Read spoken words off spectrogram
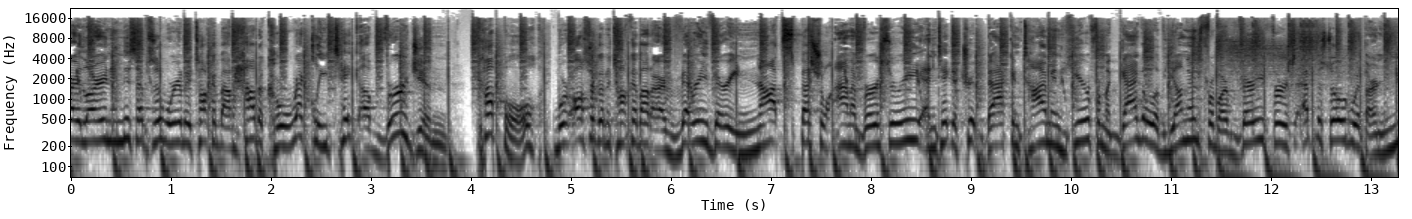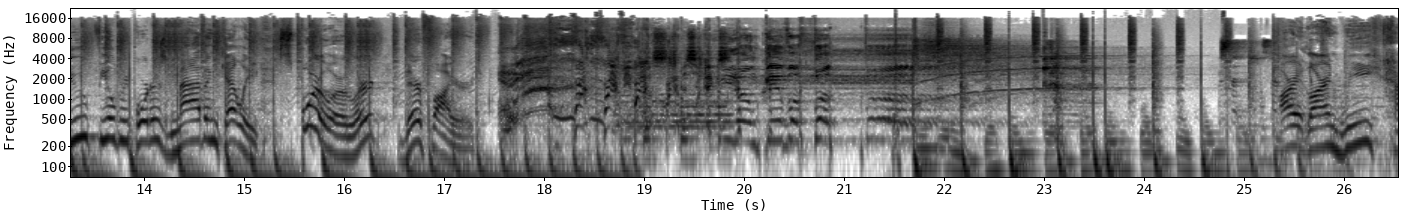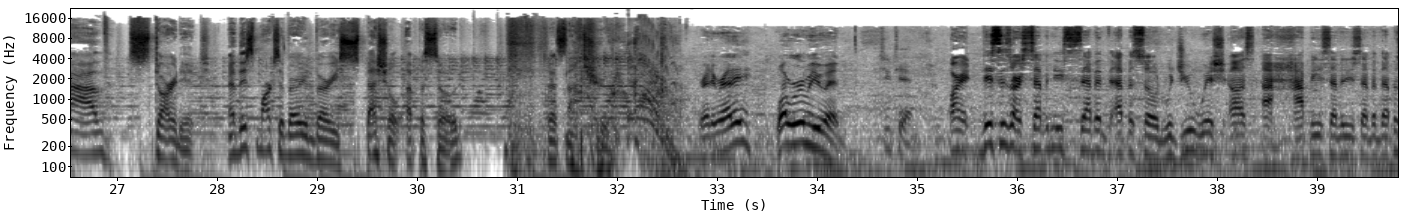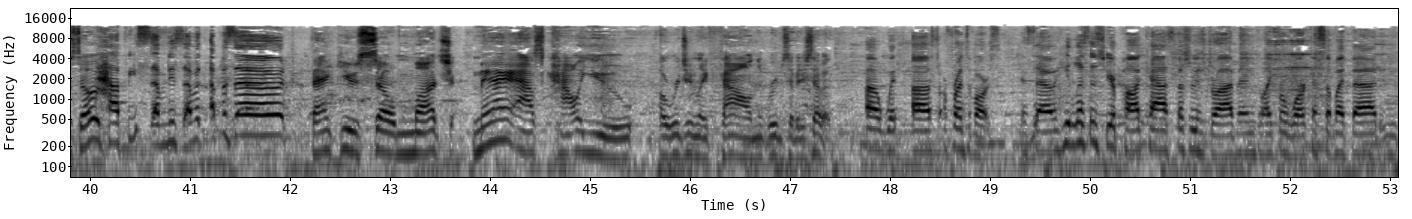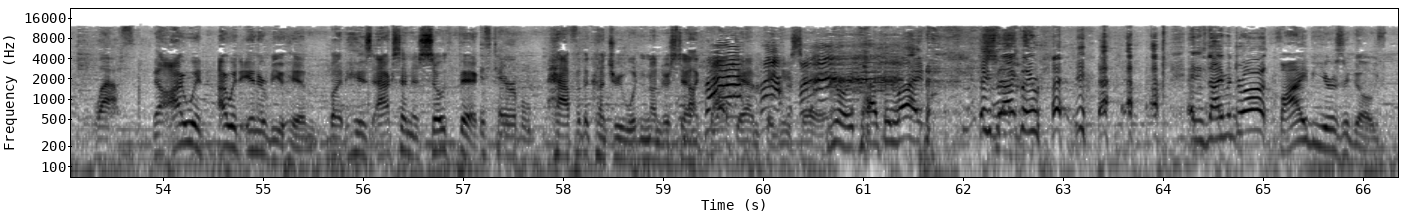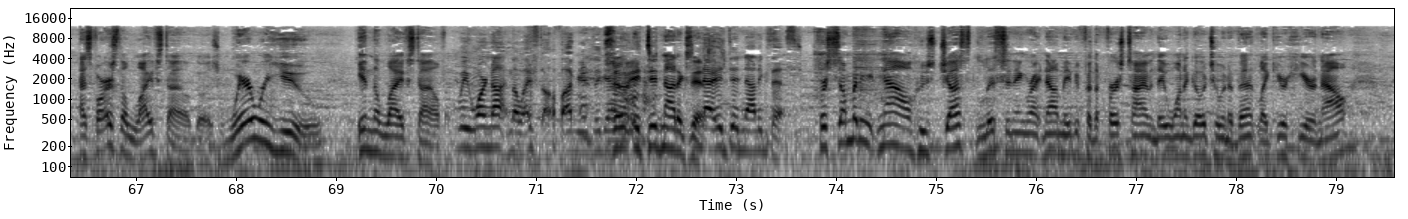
All right, Lauren, in this episode, we're going to talk about how to correctly take a virgin couple. We're also going to talk about our very, very not special anniversary and take a trip back in time and hear from a gaggle of youngins from our very first episode with our new field reporters, Mav and Kelly. Spoiler alert, they're fired. We don't give a fuck. All right, Lauren, we have started. And this marks a very, very special episode. That's not true. Ready, ready? What room are you in? 210. All right, this is our 77th episode. Would you wish us a happy 77th episode? Happy 77th episode. Thank you so much. May I ask how you originally found Room 77? Uh, with us, uh, friends of ours. And so he listens to your podcast, especially when he's driving, like for work and stuff like that, and laughs. Now, I would I would interview him, but his accent is so thick, It's terrible. half of the country wouldn't understand a goddamn thing he's saying. You're exactly right. exactly right. and he's not even drunk. Five years ago, as far as the lifestyle goes, where were you in the lifestyle? We were not in the lifestyle five years ago. So it did not exist. No, it did not exist. For somebody now who's just listening right now, maybe for the first time, and they want to go to an event like you're here now,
